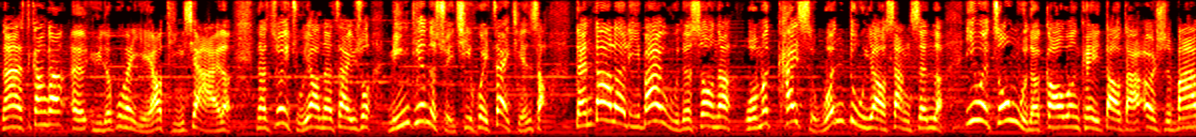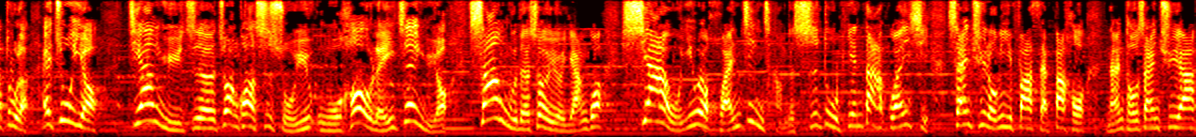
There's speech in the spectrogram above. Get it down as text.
那刚刚呃雨的部分也要停下来了。那最主要呢，在于说明。天的水汽会再减少，等到了礼拜五的时候呢，我们开始温度要上升了，因为中午的高温可以到达二十八度了。哎，注意哦。降雨这状况是属于午后雷阵雨哦，上午的时候有阳光，下午因为环境场的湿度偏大关系，山区容易发散八吼，南投山区啊，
